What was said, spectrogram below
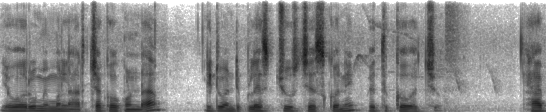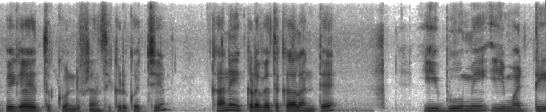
ఎవరు మిమ్మల్ని అర్చకోకుండా ఇటువంటి ప్లేస్ చూస్ చేసుకొని వెతుక్కోవచ్చు. హ్యాపీగా ఎత్తుక్కోండి ఫ్రెండ్స్ ఇక్కడికి వచ్చి కానీ ఇక్కడ వెతకాలంటే ఈ భూమి ఈ మట్టి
